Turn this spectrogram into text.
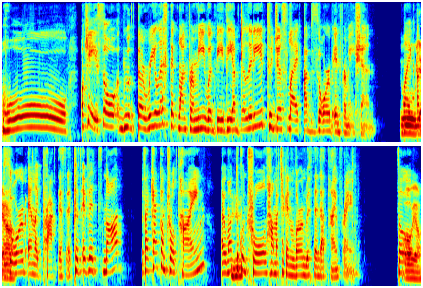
Oh, okay. So the realistic one for me would be the ability to just like absorb information, like Ooh, yeah. absorb and like practice it. Because if it's not, if I can't control time, I want to Mhm. control how much I can learn within that time frame. So Oh yeah,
